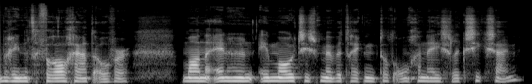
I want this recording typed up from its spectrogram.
Waarin het vooral gaat over mannen en hun emoties met betrekking tot ongeneeslijk ziek zijn.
